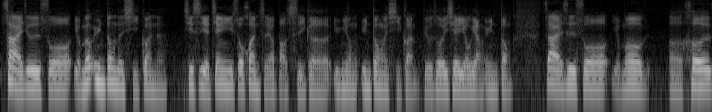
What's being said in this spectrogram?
再来就是说，有没有运动的习惯呢？其实也建议说，患者要保持一个运用运动的习惯，比如说一些有氧运动。再来是说，有没有呃喝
